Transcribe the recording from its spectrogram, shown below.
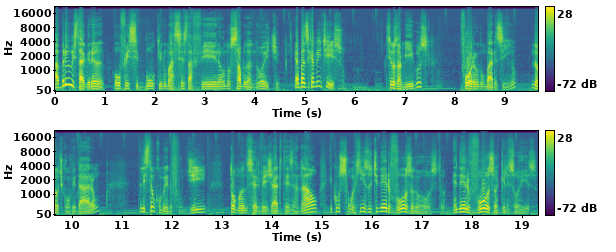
Abrir o Instagram ou o Facebook numa sexta-feira ou no sábado à noite é basicamente isso. Seus amigos foram num barzinho, não te convidaram, eles estão comendo fundi, tomando cerveja artesanal e com um sorriso de nervoso no rosto. É nervoso aquele sorriso,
